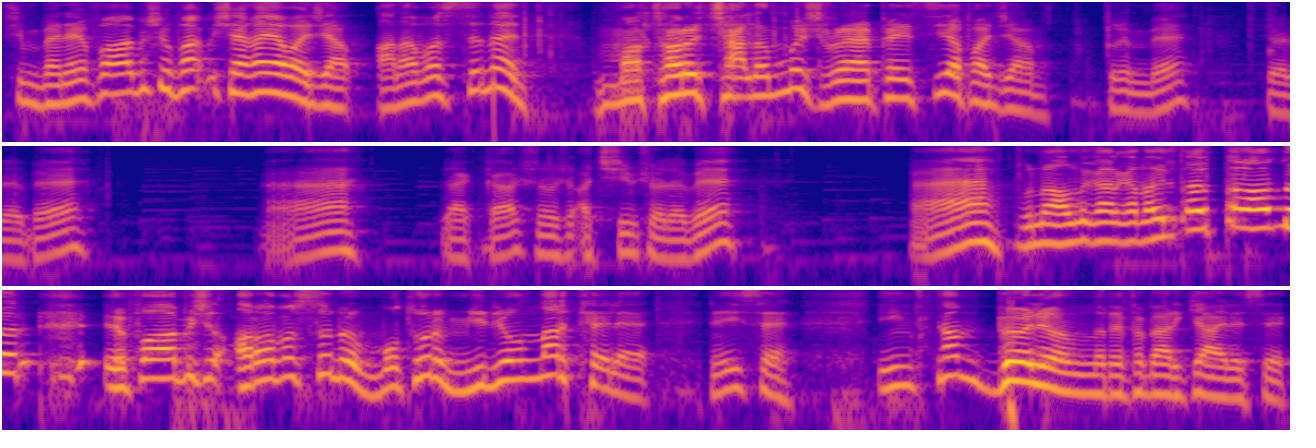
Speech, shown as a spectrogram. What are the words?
Şimdi ben Efe abiş ufak bir şaka yapacağım. Arabasının motoru çalınmış RP'si yapacağım. Durun be. Şöyle be. Ha, bir dakika şunu şu- açayım şöyle be. Ha, bunu aldık arkadaşlar tamamdır. Efe abişin arabasının motoru milyonlar TL. Neyse. İntikam böyle alınır Efe Berke ailesi.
